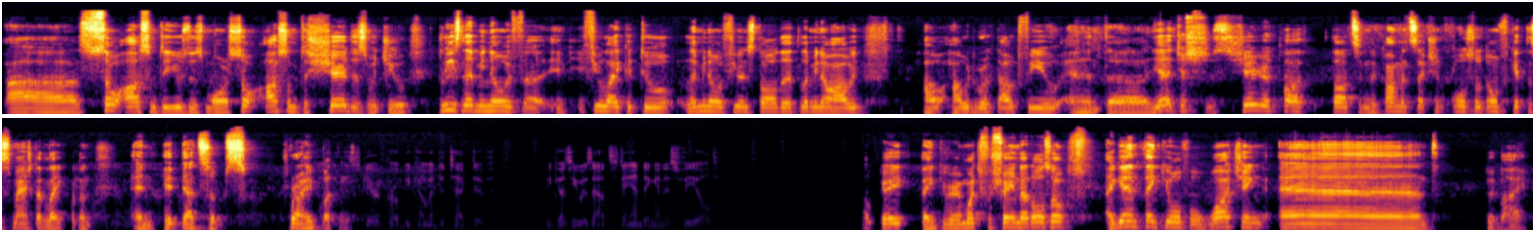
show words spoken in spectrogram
Uh, so awesome to use this more. So awesome to share this with you. Please let me know if uh, if, if you like it too. Let me know if you installed it. Let me know how it how how it worked out for you. And uh yeah just share your thought, thoughts in the comment section. Also don't forget to smash that like button and hit that subscribe button. Okay thank you very much for sharing that also. Again thank you all for watching and goodbye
